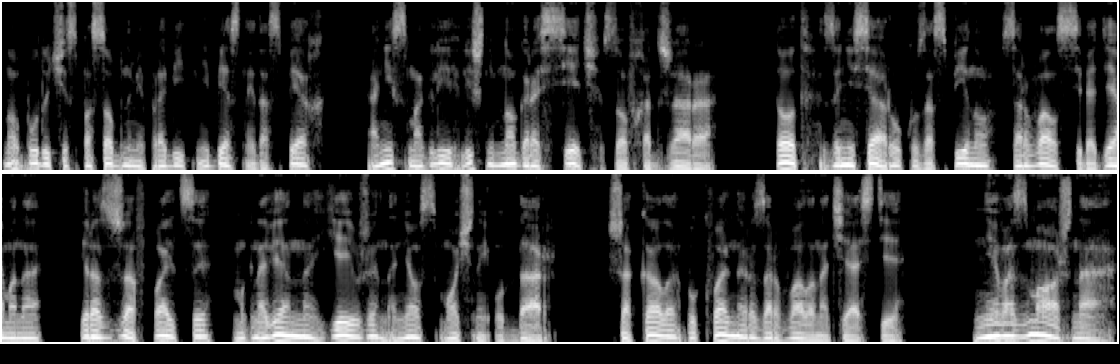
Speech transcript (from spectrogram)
но, будучи способными пробить небесный доспех, они смогли лишь немного рассечь зов Хаджара. Тот, занеся руку за спину, сорвал с себя демона и, разжав пальцы, мгновенно ей уже нанес мощный удар. Шакала буквально разорвала на части. «Невозможно!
